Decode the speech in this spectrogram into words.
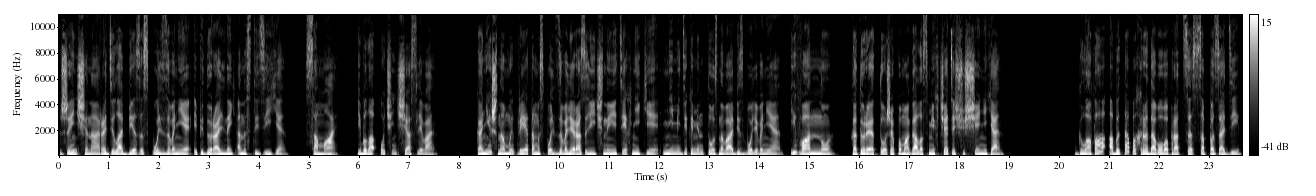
Женщина родила без использования эпидуральной анестезии. Сама. И была очень счастлива. Конечно, мы при этом использовали различные техники немедикаментозного обезболивания и ванну, которая тоже помогала смягчать ощущения. Глава об этапах родового процесса позади.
